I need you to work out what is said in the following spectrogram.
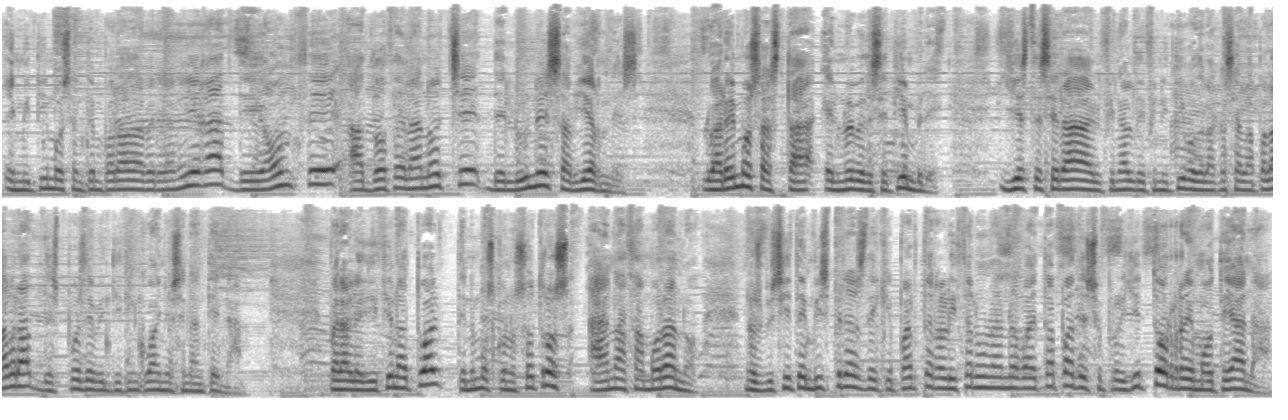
Emitimos en temporada veraniega de 11 a 12 de la noche de lunes a viernes. Lo haremos hasta el 9 de septiembre y este será el final definitivo de la Casa de la Palabra después de 25 años en antena. Para la edición actual tenemos con nosotros a Ana Zamorano. Nos visita en vísperas de que parte a realizar una nueva etapa de su proyecto Remoteana.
